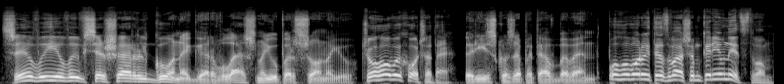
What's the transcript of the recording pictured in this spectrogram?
Це виявився Шарль Гонегер власною персоною, Чого ви хочете? різко запитав Бевен. Поговорити з вашим керівництвом.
